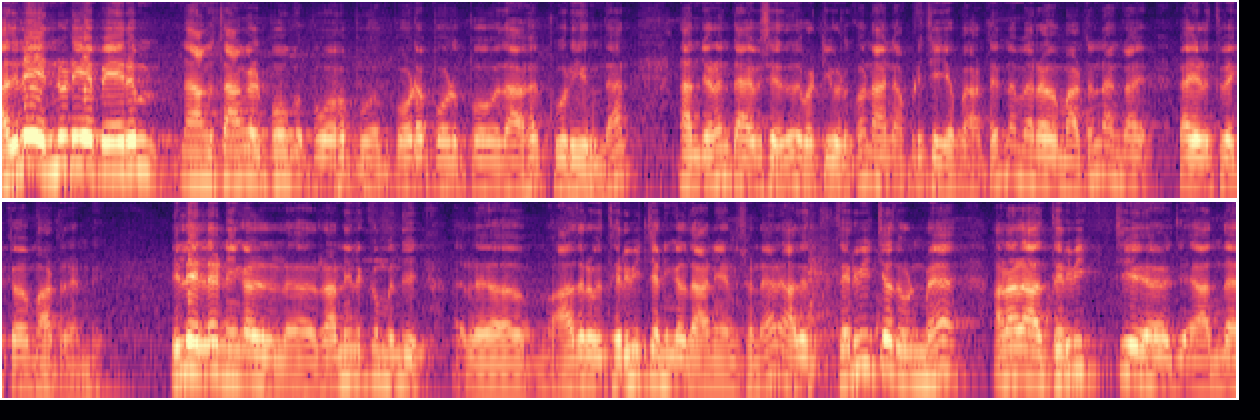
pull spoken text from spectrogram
அதிலே என்னுடைய பெயரும் நாங்கள் தாங்கள் போக போக போட போட போவதாக கூறியிருந்தார். நான் சொன்னேன் தயவு செய்தது வட்டி கொடுக்கும் நான் அப்படி செய்ய மாட்டேன். நான் வரவே மாட்டேன். நான் கையெழுத்து வைக்கவே மாட்டேன். இல்லை இல்லை நீங்கள் ரணிலுக்கும் வந்து ஆதரவு தெரிவித்த நீங்கள் தானேன்னு சொன்னார். அது தெரிவித்தது உண்மை. ஆனால் அது தெரிவித்து அந்த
